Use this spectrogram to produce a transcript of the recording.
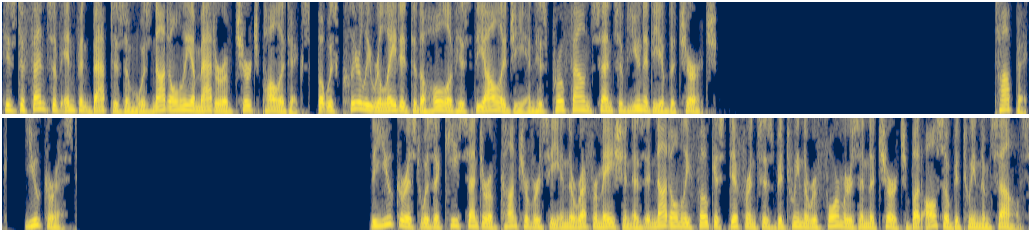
His defense of infant baptism was not only a matter of church politics, but was clearly related to the whole of his theology and his profound sense of unity of the Church. Eucharist The Eucharist was a key center of controversy in the Reformation as it not only focused differences between the Reformers and the Church but also between themselves.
